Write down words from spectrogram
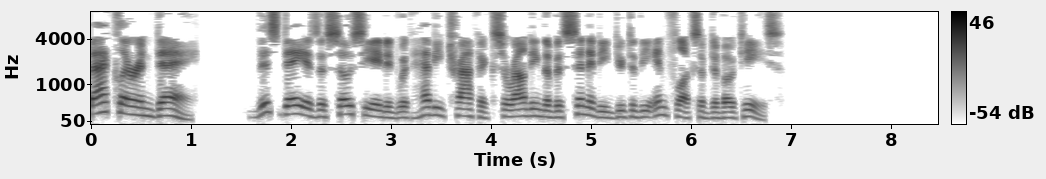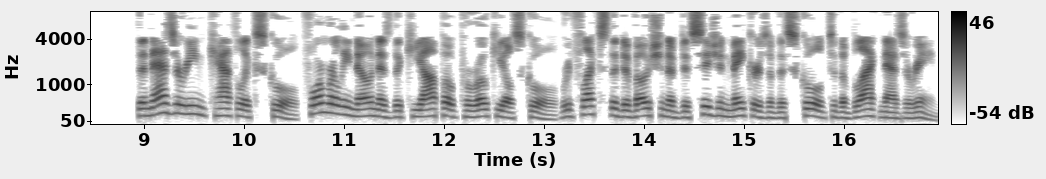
Baclaran Day, this day is associated with heavy traffic surrounding the vicinity due to the influx of devotees. The Nazarene Catholic School, formerly known as the Quiapo Parochial School, reflects the devotion of decision-makers of the school to the Black Nazarene.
